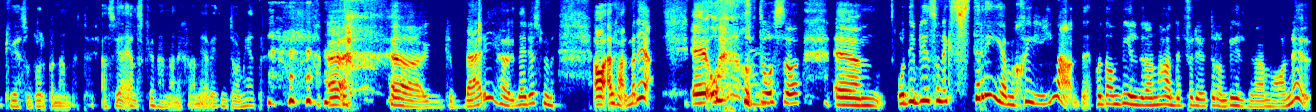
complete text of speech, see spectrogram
Gud, jag är så dålig på namnet. Alltså, jag älskar de här människorna, men jag vet inte vad de heter. uh, Högberg? Hög, nej, det är som, ja, i alla fall Maria. Uh, och, och, då så, um, och det blir en sån extrem skillnad på de bilder de hade förut och de bilder de har nu.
